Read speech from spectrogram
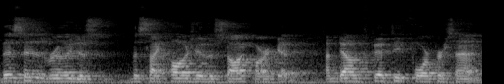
this is really just the psychology of the stock market. I'm down 54%.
